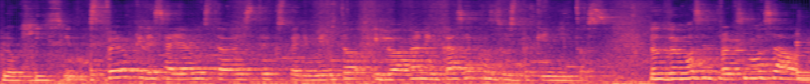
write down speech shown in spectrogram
flojísimo. Espero que les haya gustado este experimento y lo hagan en casa con sus pequeñitos. Nos vemos el próximo sábado.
